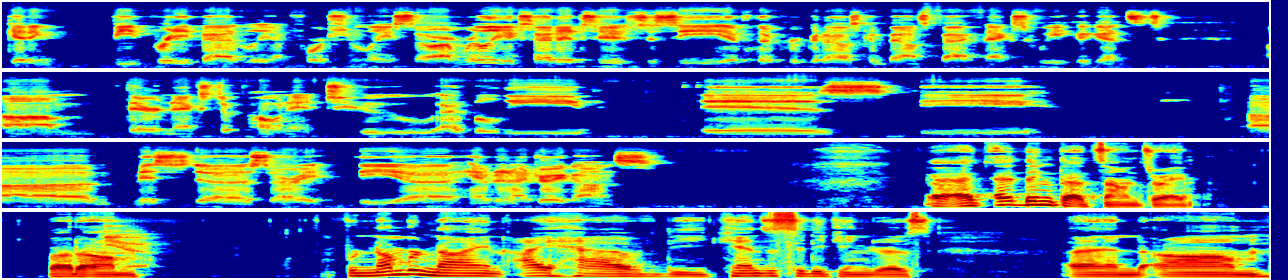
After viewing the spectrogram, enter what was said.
getting beat pretty badly, unfortunately. So I'm really excited to to see if the Krookodiles can bounce back next week against um, their next opponent, who I believe is the uh, Miss uh, sorry the uh, Hampton Hydreigons. I, I think that sounds right, but um. Yeah. For number nine, I have the Kansas City Kingdras, and um,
